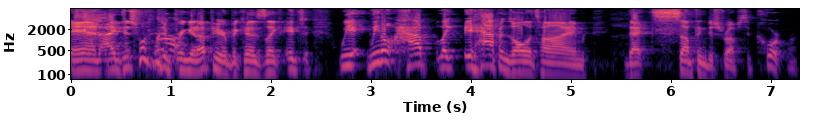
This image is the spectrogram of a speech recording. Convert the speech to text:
and I just wanted well, to bring it up here because like it's we we don't have like it happens all the time that something disrupts the courtroom.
